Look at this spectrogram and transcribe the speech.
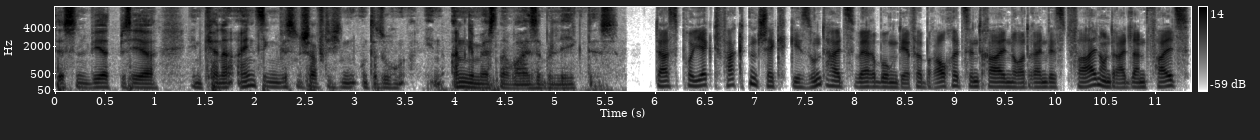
dessen Wert bisher in keiner einzigen wissenschaftlichen Untersuchung in angemessener Weise belegt ist. Das Projekt Faktencheck Gesundheitswerbung der Verbraucherzentralen Nordrhein-Westfalen und Rheinland-Pfalz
